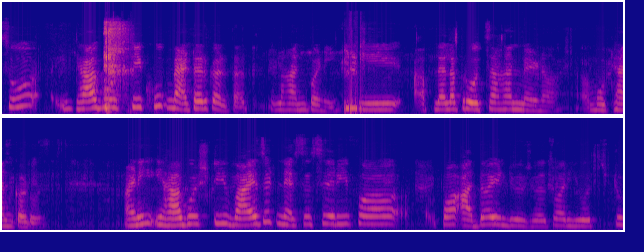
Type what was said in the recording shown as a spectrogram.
सो ह्या गोष्टी खूप मॅटर करतात लहानपणी की आपल्याला प्रोत्साहन मिळणं मोठ्यांकडून. आणि ह्या गोष्टी why is it necessary for for other individuals or youth to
